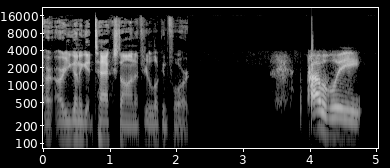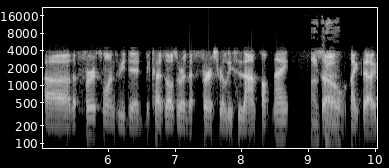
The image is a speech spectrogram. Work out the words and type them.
Are, are you going to get taxed on if you're looking for it? probably uh, the first ones we did because those were the first releases on Funk Night. Okay. So like the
